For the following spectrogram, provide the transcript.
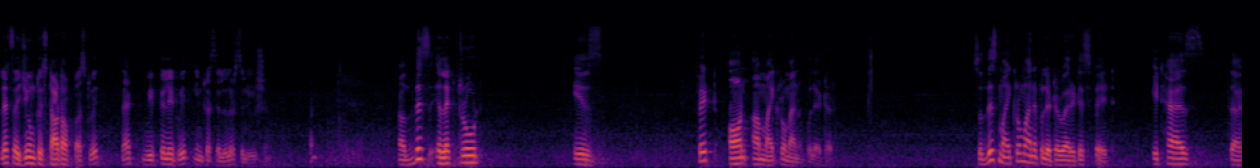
let us assume to start off first with that we fill it with intracellular solution. Now, this electrode is fit on a micromanipulator. So, this micromanipulator where it is fit, it has the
